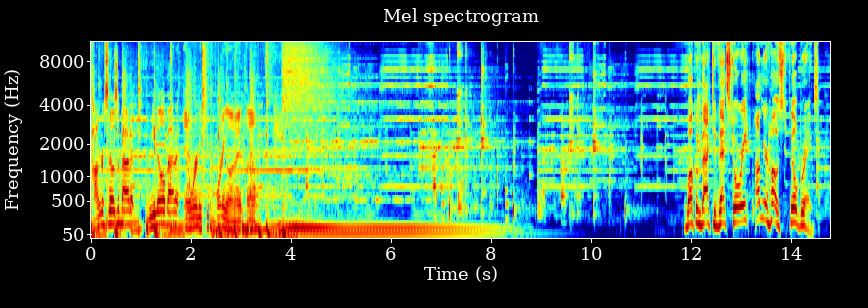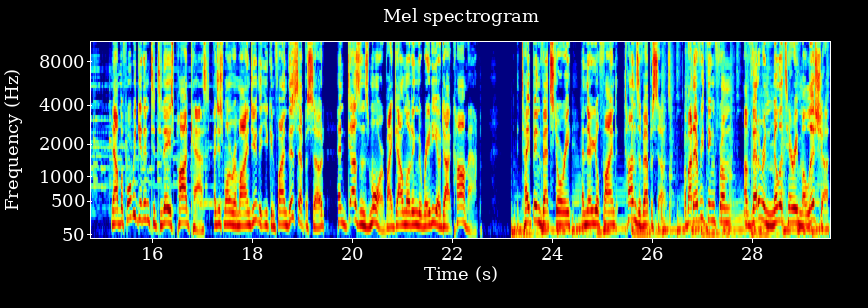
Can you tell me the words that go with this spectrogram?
Congress knows about it, we know about it, and we're going to keep reporting on it. Uh, Welcome back to Vet Story. I'm your host, Phil Briggs. Now, before we get into today's podcast, I just want to remind you that you can find this episode and dozens more by downloading the radio.com app. Type in Vet Story, and there you'll find tons of episodes about everything from a veteran military militia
